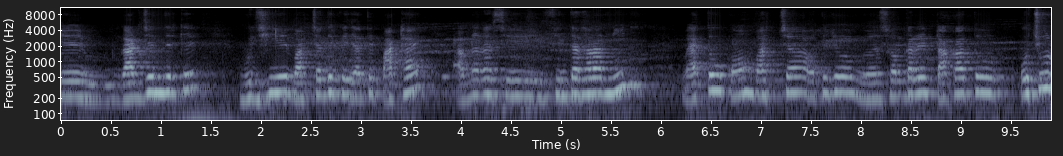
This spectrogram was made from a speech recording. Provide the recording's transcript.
যে গার্জেনদেরকে বুঝিয়ে বাচ্চাদেরকে যাতে পাঠায়, আপনারা সেই চিন্তাধারা নিন। এত কম বাচ্চা অথচ সরকারের টাকা তো প্রচুর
